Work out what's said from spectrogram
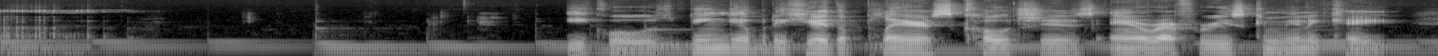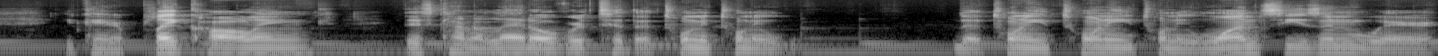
uh, equals being able to hear the players, coaches, and referees communicate. You can hear play calling. This kind of led over to the 2020, the 2020-21 season where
